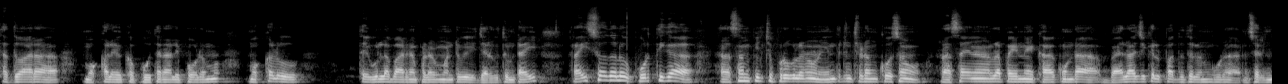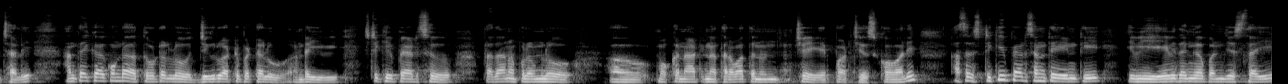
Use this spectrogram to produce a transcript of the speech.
తద్వారా మొక్కల యొక్క పూత రాలిపోవడము మొక్కలు తెగుళ్ళ బారిన పడడం వంటివి జరుగుతుంటాయి. రైస్ సోదలు పూర్తిగా రసం పీల్చు పురుగులను నియంత్రించడం కోసం రసాయనాలపైనే కాకుండా బయాలజికల్ పద్ధతులను కూడా అనుసరించాలి. అంతేకాకుండా తోటల్లో జిగురు అట్టుపెట్టలు అంటే ఇవి స్టిక్కీ ప్యాడ్స్ ప్రధాన పొలంలో మొక్క నాటిన తర్వాత నుంచే ఏర్పాటు చేసుకోవాలి. అసలు స్టిక్కీ ప్యాడ్స్ అంటే ఏంటి? ఇవి ఏ విధంగా పనిచేస్తాయి?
